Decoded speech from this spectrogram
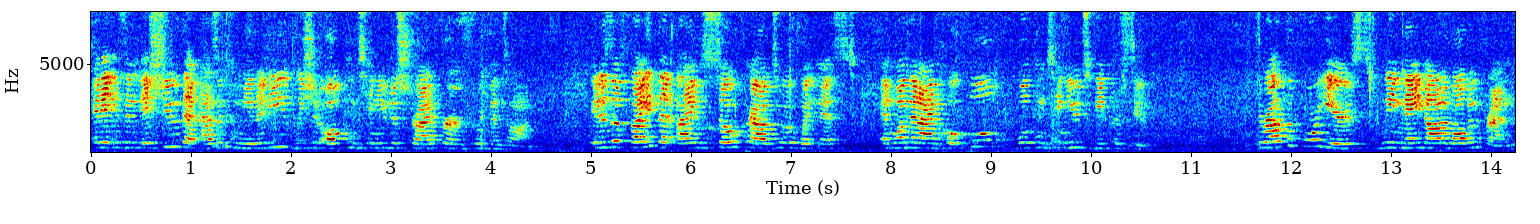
and it is an issue that as a community we should all continue to strive for improvement on. It is a fight that I am so proud to have witnessed, and one that I am hopeful will continue to be pursued. Throughout the four years, we may not have all been friends.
